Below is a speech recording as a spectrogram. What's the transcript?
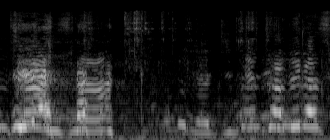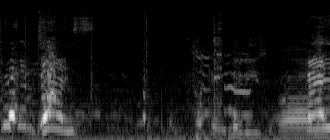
idea. Intervene and speak in tongues. Okay, ladies. Uh, Guys,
